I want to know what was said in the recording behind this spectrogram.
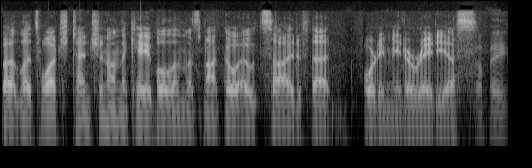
But let's watch tension on the cable and let's not go outside of that 40 meter radius. Copy.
